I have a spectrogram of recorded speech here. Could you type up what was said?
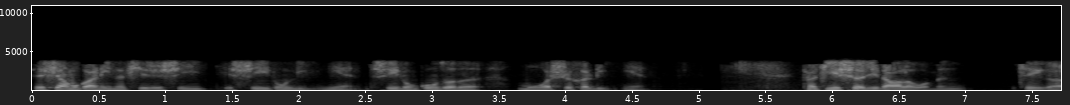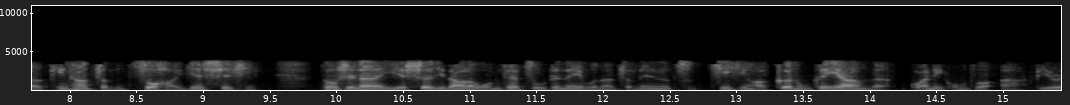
这项目管理呢，其实是一是一种理念，是一种工作的模式和理念。它既涉及到了我们。这个平常怎么做好一件事情，同时呢，也涉及到了我们在组织内部呢，怎么样进行好各种各样的管理工作啊，比如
